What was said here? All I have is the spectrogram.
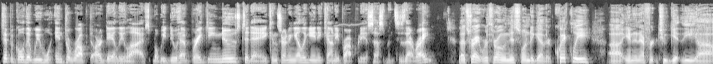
typical that we will interrupt our daily lives, but we do have breaking news today concerning Allegheny County property assessments. Is that right? That's right. We're throwing this one together quickly uh, in an effort to get the uh,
